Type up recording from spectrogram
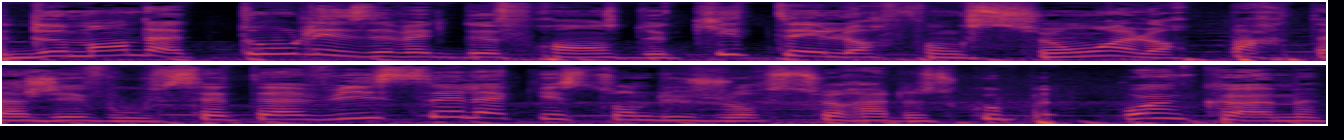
demandent à tous les évêques de France de quitter leurs fonctions. Alors partagez-vous cet avis, c'est la question du jour sur radescoop.com.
